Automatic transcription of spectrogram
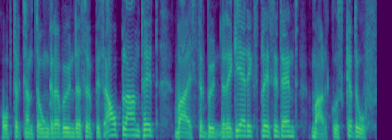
Ob der Kanton Graubünden so etwas auch geplant hat, weiss der Bündner Regierungspräsident Markus Gaduff.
